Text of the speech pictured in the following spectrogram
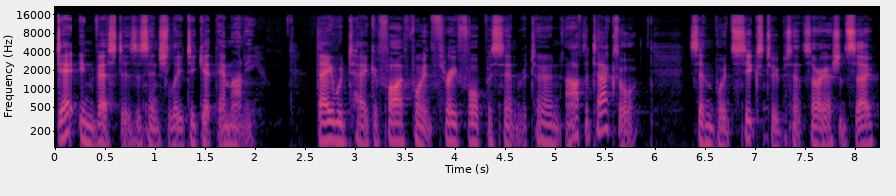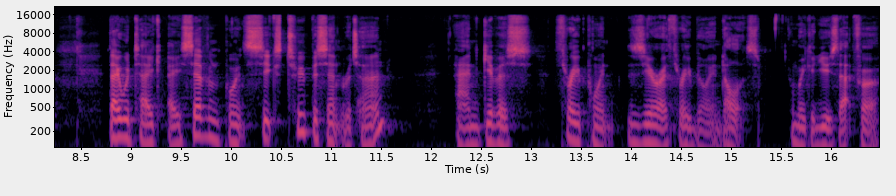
debt investors essentially to get their money. They would take a 5.34% return after tax, or 7.62%, sorry, I should say. They would take a 7.62% return and give us $3.03 billion. And we could use that for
